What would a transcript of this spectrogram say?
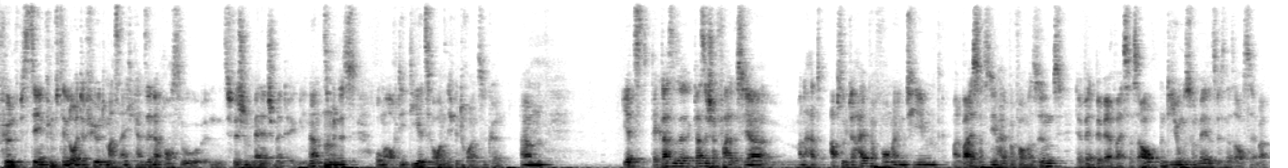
5 bis 10, 15 Leute führt, macht es eigentlich keinen Sinn. Da brauchst du ein Zwischenmanagement irgendwie. Ne? Mhm. Zumindest, um auch die Deals ordentlich betreuen zu können. Ähm, jetzt, der klassische, klassische Fall ist ja, man hat absolute High-Performer im Team, man weiß, dass die High-Performer sind, der Wettbewerb weiß das auch und die Jungs und Mädels wissen das auch selber.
